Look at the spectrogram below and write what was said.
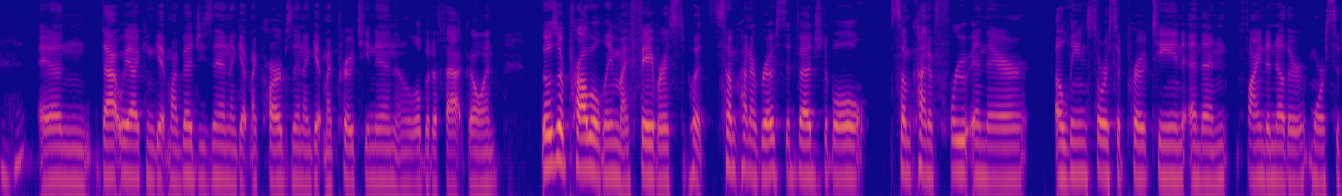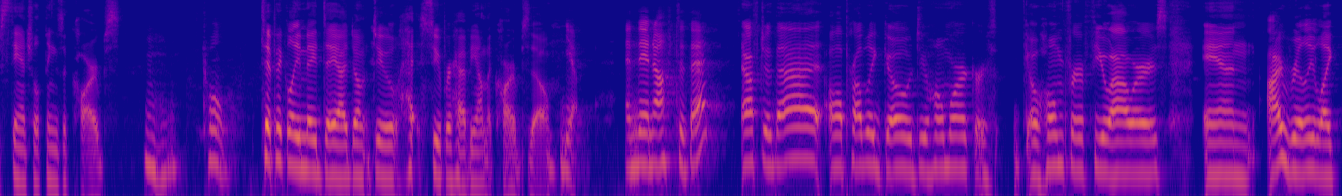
Mm-hmm. And that way I can get my veggies in and get my carbs in and get my protein in and a little bit of fat going. Those are probably my favorites to put some kind of roasted vegetable, some kind of fruit in there, a lean source of protein, and then find another more substantial things of carbs. Mm-hmm. Cool. Typically, midday, I don't do he- super heavy on the carbs though. Yeah. And then after that? After that, I'll probably go do homework or go home for a few hours. And I really like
